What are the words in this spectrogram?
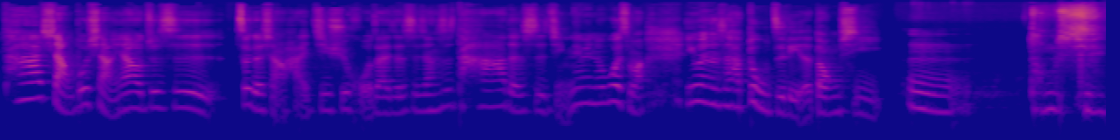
他想不想要就是这个小孩继续活在这世上是他的事情。因为为什么？因为那是他肚子里的东西。嗯东西。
